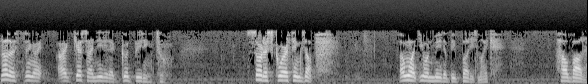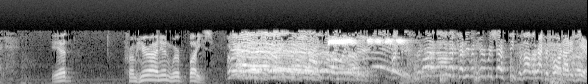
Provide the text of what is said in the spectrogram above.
Another thing, I, I guess I needed a good beating, too. Sort of square things up. I want you and me to be buddies, Mike. How about it? Ed, from here on in, we're buddies. Well, now, I can't even hear think without the record cord out in here.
